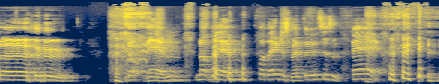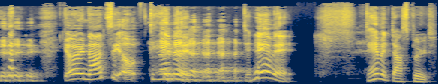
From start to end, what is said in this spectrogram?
boo! Not them, not them. What they just went through, this isn't fair. Go Nazi. Oh, damn it. Damn it. Damn it, Das Boot.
